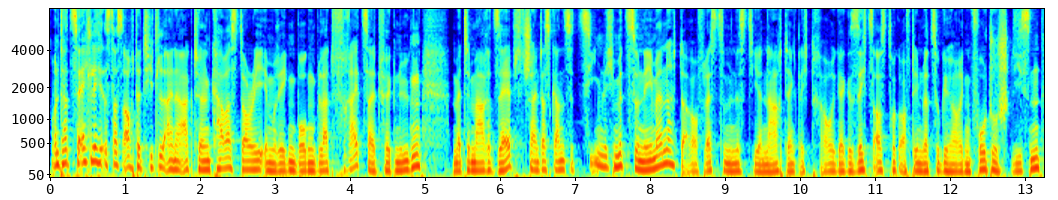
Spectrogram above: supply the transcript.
Und tatsächlich ist das auch der Titel einer aktuellen Coverstory im Regenbogenblatt Freizeitvergnügen. Mette Marit selbst scheint das Ganze ziemlich mitzunehmen. Darauf lässt zumindest ihr nachdenklich trauriger Gesichtsausdruck auf dem dazugehörigen Foto schließen.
